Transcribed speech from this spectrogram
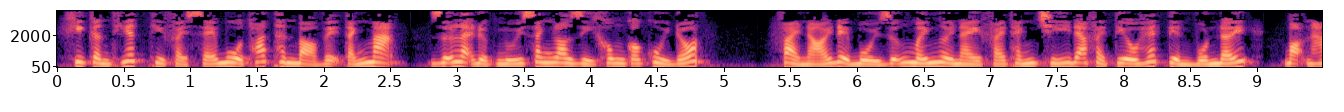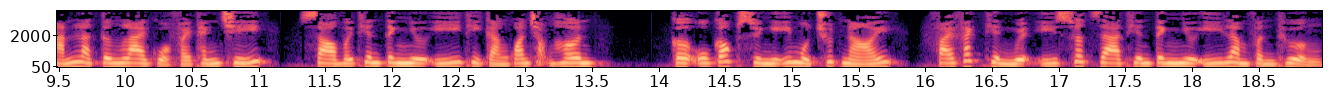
khi cần thiết thì phải xé bùa thoát thân bảo vệ tánh mạng, giữ lại được núi xanh lo gì không có củi đốt. Phải nói để bồi dưỡng mấy người này phái thánh trí đã phải tiêu hết tiền vốn đấy, bọn hắn là tương lai của phái thánh trí, so với thiên tinh như ý thì càng quan trọng hơn. Cơ u cốc suy nghĩ một chút nói, phái phách thiền nguyện ý xuất ra thiên tinh như ý làm phần thưởng,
